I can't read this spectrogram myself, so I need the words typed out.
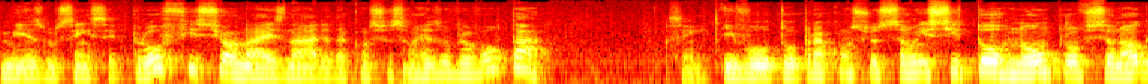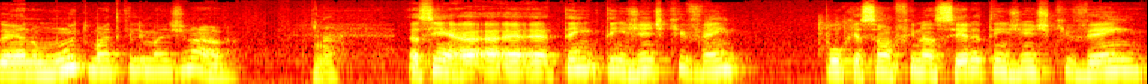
mesmo sem ser profissionais na área da construção, resolveu voltar. Sim. E voltou para a construção e se tornou um profissional ganhando muito mais do que ele imaginava. É. Assim, é- é- é- tem, tem gente que vem por questão financeira, tem gente que vem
